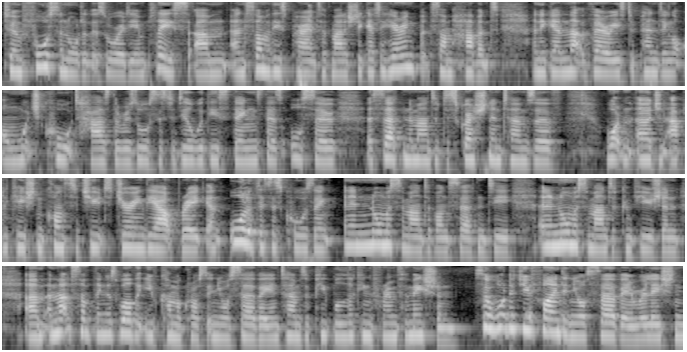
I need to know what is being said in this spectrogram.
to enforce an order that's already in place. Um, and some of these parents have managed to get a hearing, but some haven't. And again, that varies depending on which court has the resources to deal with these things. There's also a certain amount of discretion in terms of what an urgent application constitutes during the outbreak. And all of this is causing an enormous amount of uncertainty, an enormous amount of confusion. Um, and that's something as well that you've come across in your survey in terms of people looking for information. So, what did you find in your survey in relation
